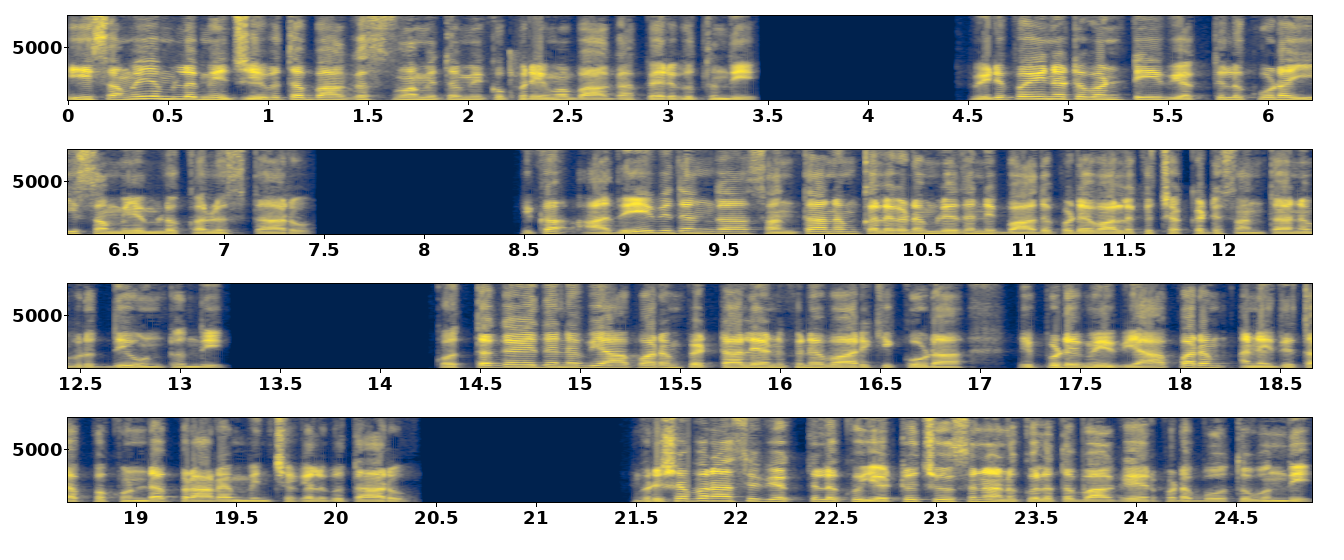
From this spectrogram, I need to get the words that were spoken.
ఈ సమయంలో మీ జీవిత భాగస్వామితో మీకు ప్రేమ బాగా పెరుగుతుంది. విడిపోయినటువంటి వ్యక్తులు కూడా ఈ సమయంలో కలుస్తారు. ఇక అదే విధంగా సంతానం కలగడం లేదని బాధపడే వాళ్ళకి చక్కటి సంతాన వృద్ధి ఉంటుంది. కొత్తగా ఏదైనా వ్యాపారం పెట్టాలి అనుకునే వారికి కూడా ఇప్పుడు మీ వ్యాపారం అనేది తప్పకుండా ప్రారంభించగలుగుతారు. వృషభ రాశి వ్యక్తులకు ఎటు చూసిన అనుకూలత బాగా ఏర్పడబోతూ ఉంది.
